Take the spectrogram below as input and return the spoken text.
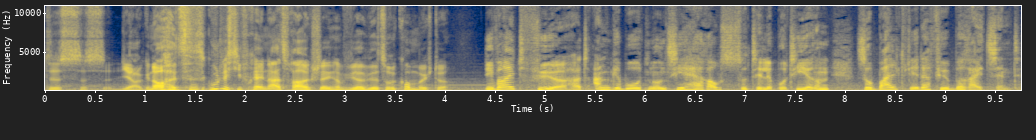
Das ist... Ja, genau. Es ist gut, dass ich die freie Nachfrage stellen kann, wie er wieder zurückkommen möchte. Die Weit für hat angeboten, uns hier heraus zu teleportieren, sobald wir dafür bereit sind.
